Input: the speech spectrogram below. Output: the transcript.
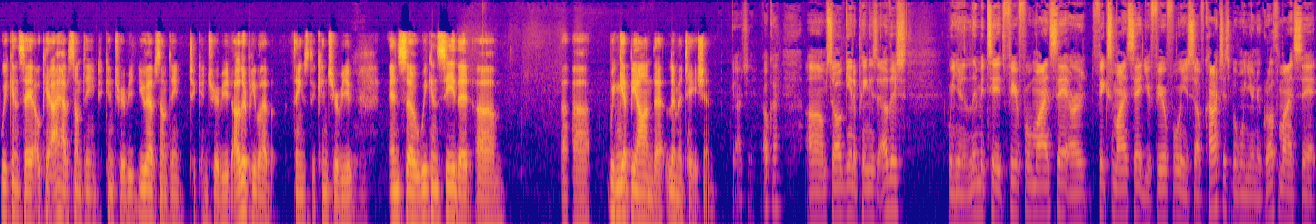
we can say, okay, I have something to contribute. You have something to contribute. Other people have things to contribute, mm-hmm. And so we can see that um, uh, we can get beyond that limitation. Gotcha. Okay. Um, so again, opinions of others. When you're in a limited, fearful mindset or fixed mindset, you're fearful and you're self-conscious. But when you're in a growth mindset,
